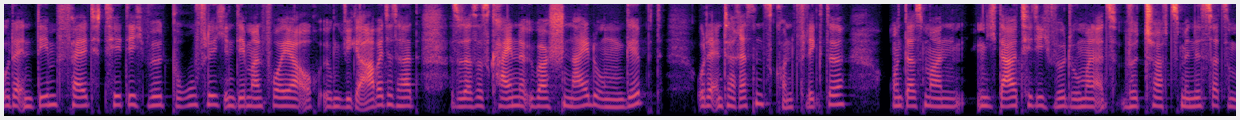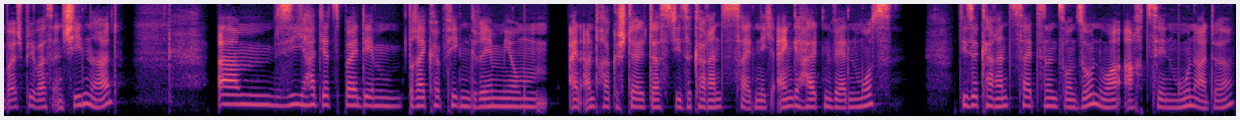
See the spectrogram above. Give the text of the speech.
oder in dem Feld tätig wird, beruflich, in dem man vorher auch irgendwie gearbeitet hat. Also dass es keine Überschneidungen gibt oder Interessenskonflikte und dass man nicht da tätig wird, wo man als Wirtschaftsminister zum Beispiel was entschieden hat. Ähm, sie hat jetzt bei dem dreiköpfigen Gremium einen Antrag gestellt, dass diese Karenzzeit nicht eingehalten werden muss. Diese Karenzzeit sind so und so nur 18 Monate.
